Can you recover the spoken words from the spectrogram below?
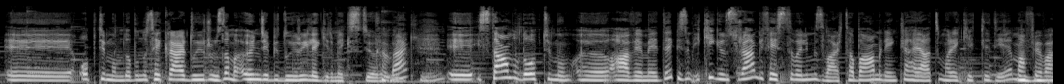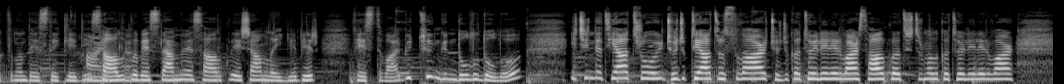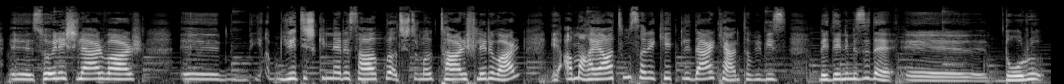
e, Optimum'da bunu tekrar duyururuz ama önce bir duyuruyla girmek istiyorum tabii ben. Ki. Ee, İstanbul'da Optimum e, AVM'de bizim iki gün süren bir festivalimiz var. Tabağım Renkli Hayatım Hareketli diye Mafya Vakfı'nın desteklediği Harika. sağlıklı beslenme ve sağlıklı yaşamla ilgili bir festival. Bütün gün dolu dolu. İçinde tiyatro, çocuk tiyatrosu var, çocuk atölyeleri var, sağlıklı atıştırmalık atölyeleri var, e, söyleşiler var, e, yetişkinlere sağlıklı atıştırmalık tarifleri var. E, ama hayatımız hareketli derken tabii biz bedenimizi de e, doğru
